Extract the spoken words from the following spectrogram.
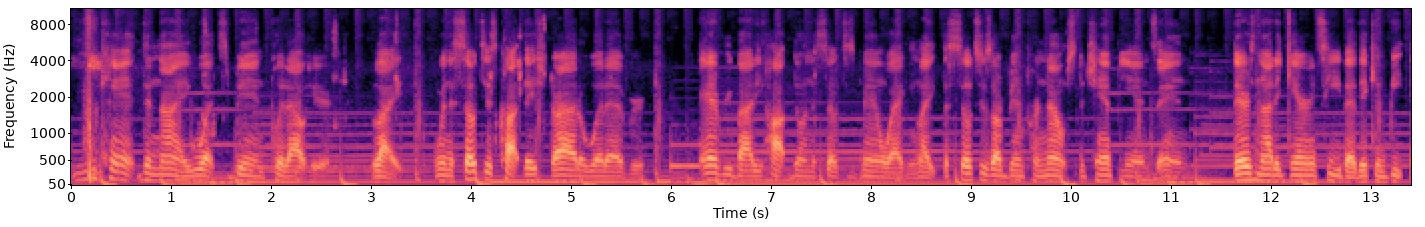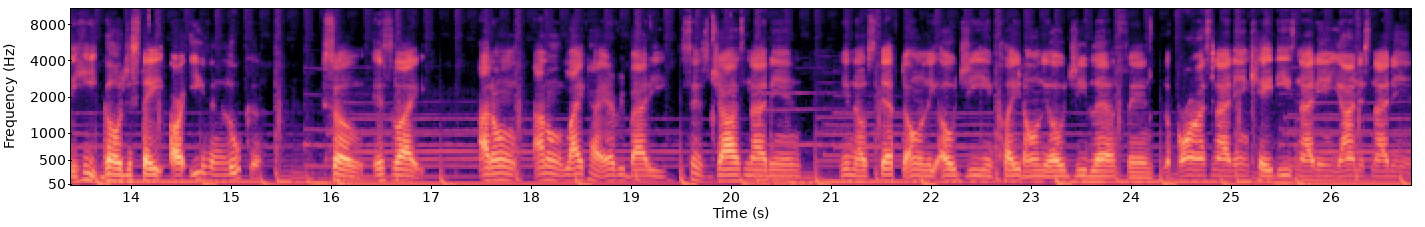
you can't deny what's being put out here. Like when the Celtics caught their stride or whatever, everybody hopped on the Celtics bandwagon. Like the Celtics are being pronounced the champions, and there's not a guarantee that they can beat the Heat, Golden State, or even Luka. So it's like I don't I don't like how everybody since Ja's not in, you know, Steph the only OG and Clay the only OG left, and LeBron's not in, KD's not in, Giannis not in.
